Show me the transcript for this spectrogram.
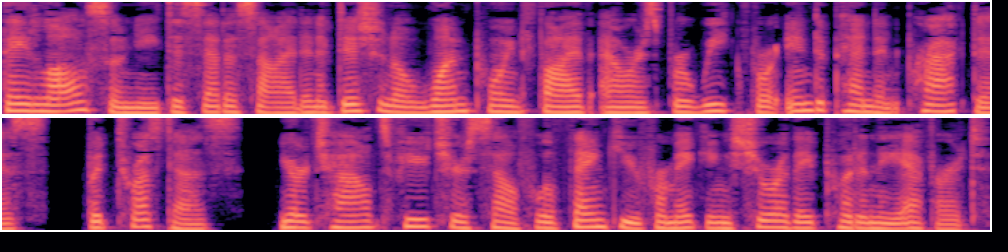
They'll also need to set aside an additional 1.5 hours per week for independent practice, but trust us, your child's future self will thank you for making sure they put in the effort.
